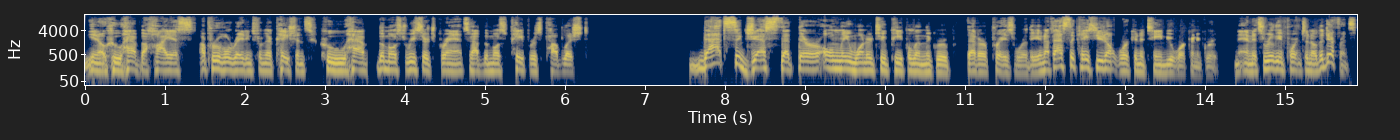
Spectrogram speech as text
you know, who have the highest approval ratings from their patients, who have the most research grants, who have the most papers published. That suggests that there are only one or two people in the group that are praiseworthy. And if that's the case, you don't work in a team, you work in a group. And it's really important to know the difference.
